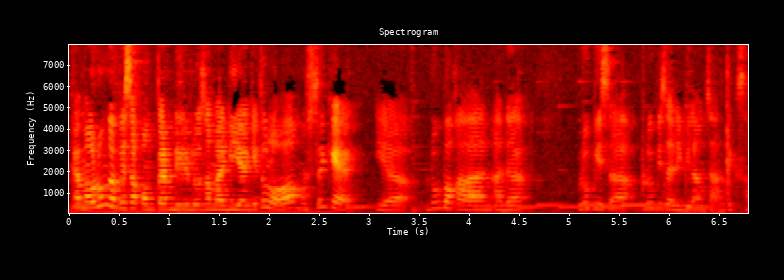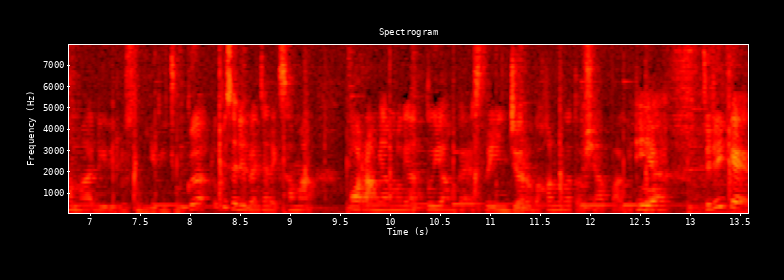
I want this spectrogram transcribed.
emang lu nggak bisa compare diri lu sama dia gitu loh. Maksudnya kayak ya lu bakalan ada lu bisa lu bisa dibilang cantik sama diri lu sendiri juga. Lu bisa dibilang cantik sama orang yang lihat lu yang kayak stranger bahkan lu gak tahu siapa gitu Iya. loh. Jadi kayak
